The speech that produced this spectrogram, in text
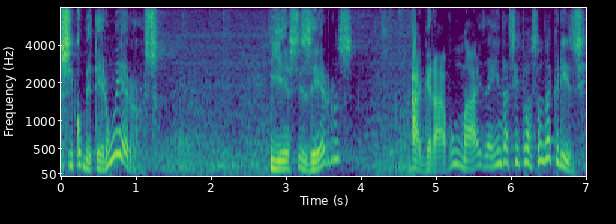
se cometeram erros. E esses erros agravam mais ainda a situação da crise.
